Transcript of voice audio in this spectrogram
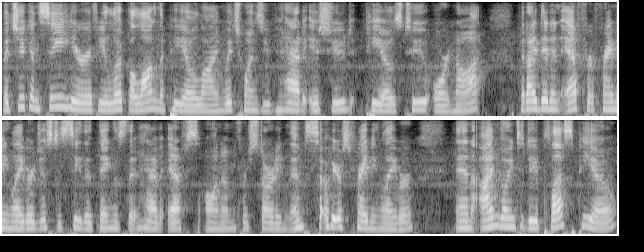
But you can see here, if you look along the PO line, which ones you've had issued POs to or not. But I did an F for framing labor just to see the things that have Fs on them for starting them. So here's framing labor. And I'm going to do plus PO.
